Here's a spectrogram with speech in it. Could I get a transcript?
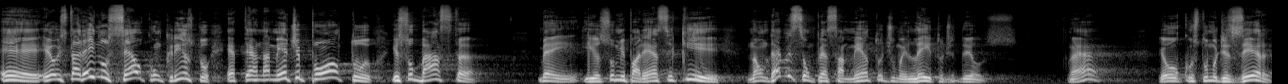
é, eu estarei no céu com Cristo eternamente, ponto. Isso basta. Bem, isso me parece que não deve ser um pensamento de um eleito de Deus, né? Eu costumo dizer,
